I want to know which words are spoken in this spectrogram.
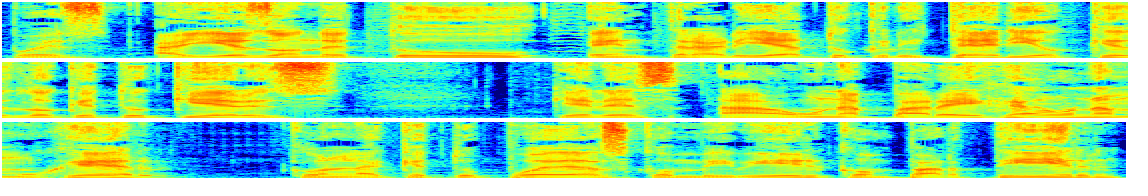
Pues ahí es donde tú entraría a tu criterio, ¿qué es lo que tú quieres? ¿Quieres a una pareja, una mujer con la que tú puedas convivir, compartir,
